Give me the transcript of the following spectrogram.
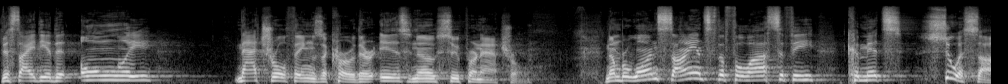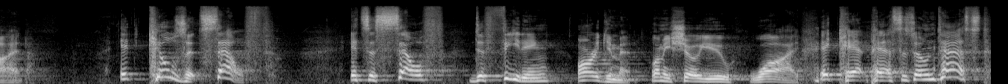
This idea that only natural things occur, there is no supernatural. Number one, science, the philosophy, commits suicide. It kills itself. It's a self defeating argument. Let me show you why. It can't pass its own test.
